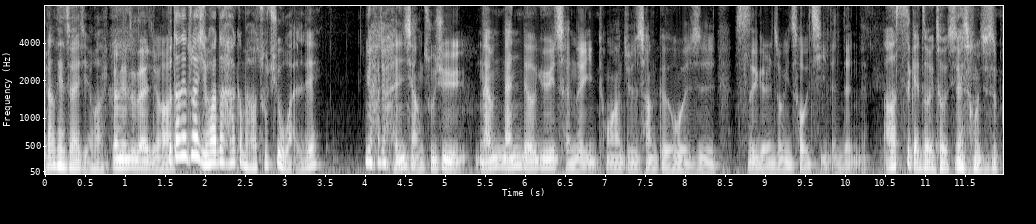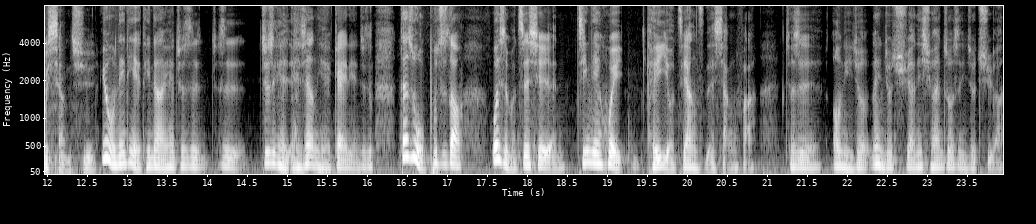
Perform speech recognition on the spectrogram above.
当天住在一起的话，当天住在一起的话，不当天住在一起的话，那他干嘛要出去玩嘞？因为他就很想出去，难难得约成了一通啊，就是唱歌或者是四个人终于凑齐等等的。然后四个人终于凑齐，但是我就是不想去，因为我那天也听到一个，就是就是就是很很像你的概念，就是，但是我不知道为什么这些人今天会可以有这样子的想法，就是哦，你就那你就去啊，你喜欢做事你就去啊，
